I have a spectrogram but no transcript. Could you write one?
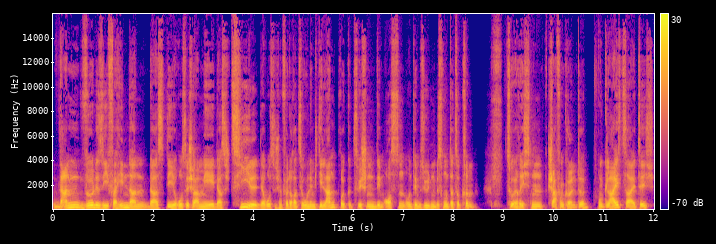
dann würde sie verhindern, dass die russische Armee das Ziel der russischen Föderation, nämlich die Landbrücke zwischen dem Osten und dem Süden bis runter zur Krim zu errichten, schaffen könnte. Und gleichzeitig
